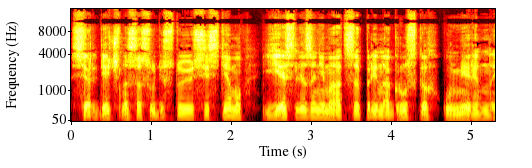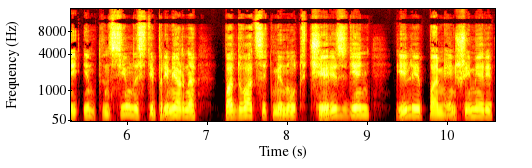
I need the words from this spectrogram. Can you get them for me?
сердечно-сосудистую систему, если заниматься при нагрузках умеренной интенсивности примерно по 20 минут через день или, по меньшей мере,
